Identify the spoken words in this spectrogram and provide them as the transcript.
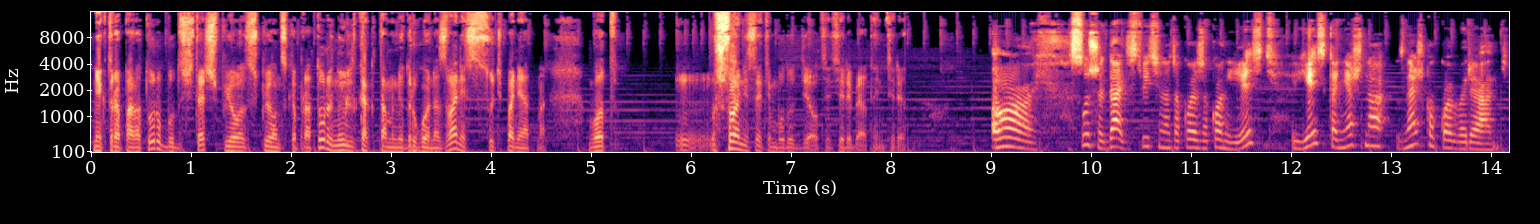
некоторую аппаратуру будут считать шпион, шпионской аппаратурой, ну или как там у нее другое название, суть понятна. Вот что они с этим будут делать, эти ребята, интересно? Ой, слушай, да, действительно такой закон есть. Есть, конечно, знаешь, какой вариант?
